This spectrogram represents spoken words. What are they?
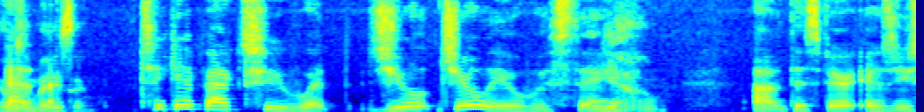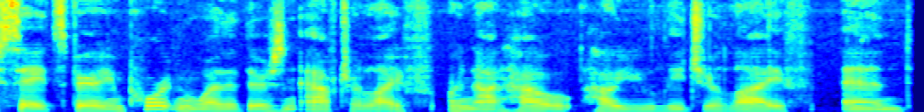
it was And- amazing. To get back to what Ju- Julia was saying, uh, this very, as you say, it's very important whether there's an afterlife or not, how, how you lead your life. And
